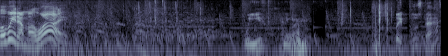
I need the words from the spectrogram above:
Oh wait, I'm alive. Weave. Anyway. Wait, Blue's back?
